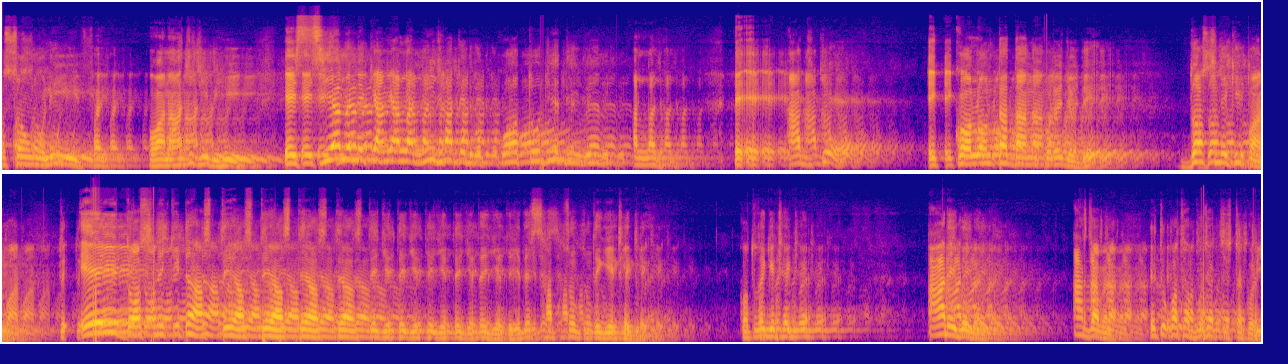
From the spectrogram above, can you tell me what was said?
অসৌমলি এই সিয়ামে নাকি আমি আল্লাহ নিজ হাতে দেব। কত যে দিবেন আল্লাহ জানে। আজকে এই কলমটা দান করে যদি দশ নেকি পান তো এই দশ নেকিটা আস্তে আস্তে আস্তে আস্তে আস্তে যেতে যেতে যেতে যেতে যেতে যেতে সাতশো গিয়ে ঠেকবে কত ঠেকবে? আর এগোবে না। আর যাবে না। একটু কথা বোঝার চেষ্টা করি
